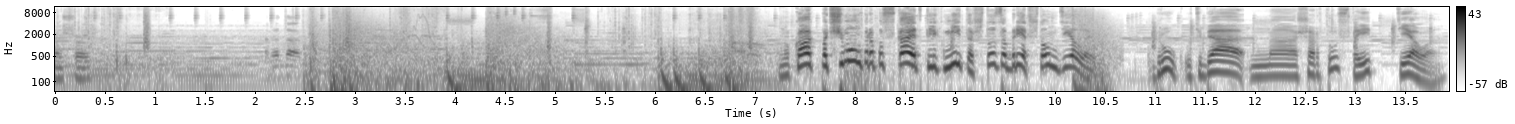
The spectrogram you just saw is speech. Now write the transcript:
Он шорт. Радар. Ну как? Почему он пропускает кликмита? Что за бред? Что он делает? Друг, у тебя на шарту стоит тело.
